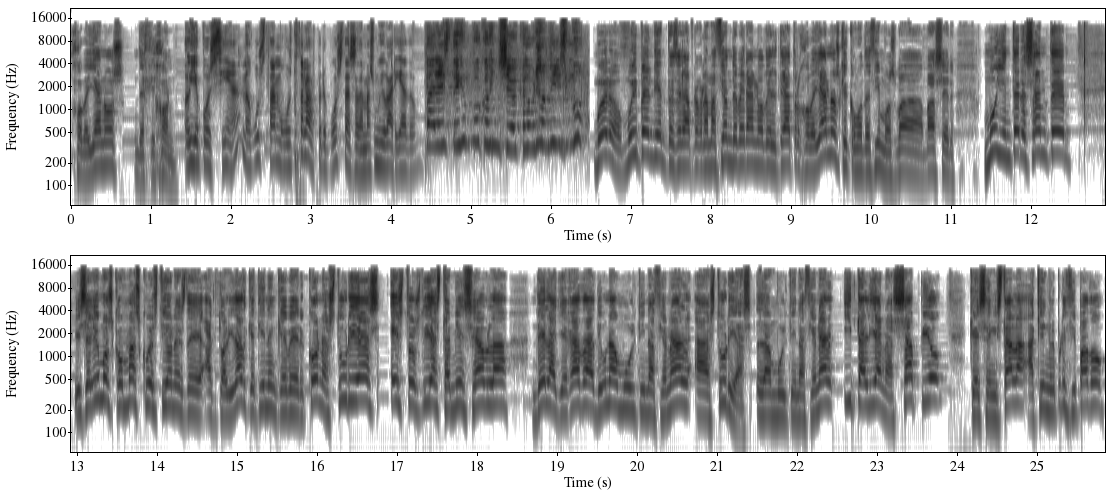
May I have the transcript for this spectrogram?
Jovellanos de Gijón. Oye, pues sí, ¿eh? me gusta, me gustan todas las propuestas, además muy variado. Vale, estoy un poco en shock ahora mismo. Bueno, muy pendientes de la programación de verano del Teatro Jovellanos, que como decimos va, va a ser muy interesante. Y seguimos con más cuestiones de actualidad que tienen que ver con Asturias. Estos días también se habla de la llegada de una multinacional a Asturias, la multinacional italiana Sapio, que se instala aquí en el Principado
